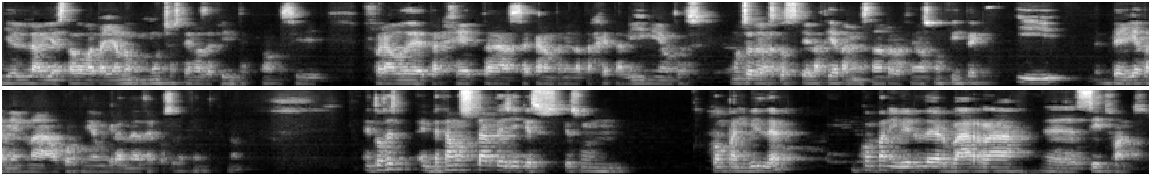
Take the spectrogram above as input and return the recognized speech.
y él había estado batallando con muchos temas de fintech, ¿no? Si fraude de tarjetas, sacaron también la tarjeta Linio, entonces muchas de las cosas que él hacía también estaban relacionadas con fintech y veía también una oportunidad muy grande de hacer cosas de fintech, ¿no? Entonces empezamos Strategy, que es, que es un company builder, company builder barra eh, seed funds,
